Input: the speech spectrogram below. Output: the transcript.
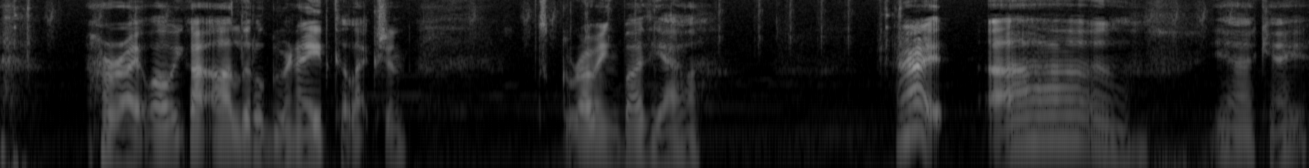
Alright, well we got our little grenade collection. It's growing by the hour. Alright. Uh, yeah, okay.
